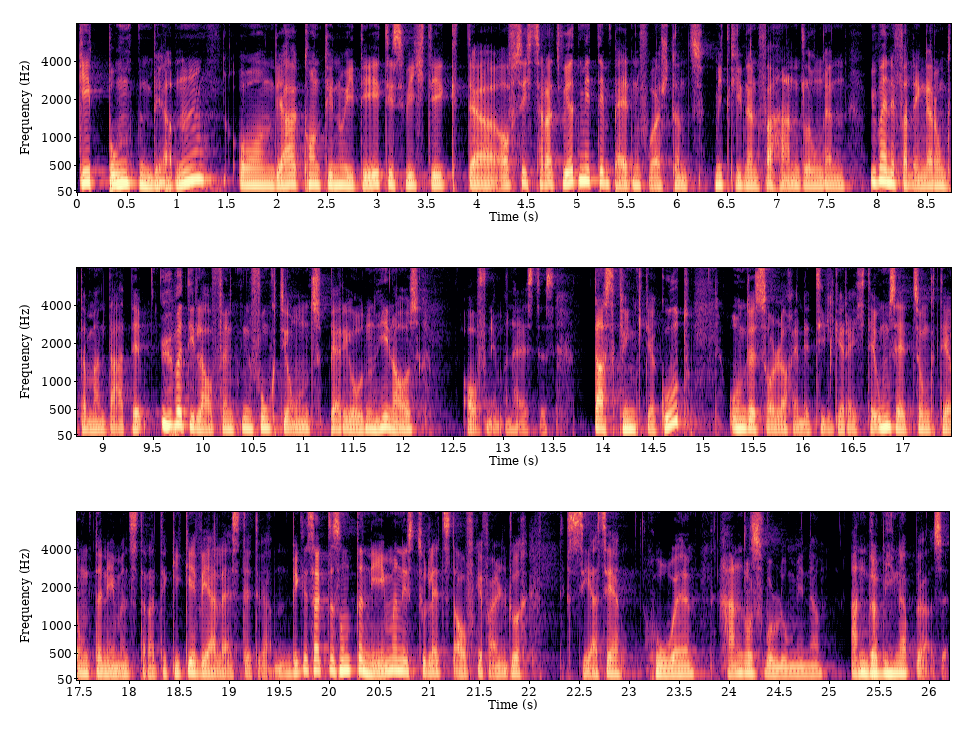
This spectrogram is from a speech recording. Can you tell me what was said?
gebunden werden. Und ja, Kontinuität ist wichtig. Der Aufsichtsrat wird mit den beiden Vorstandsmitgliedern Verhandlungen über eine Verlängerung der Mandate über die laufenden Funktionsperioden hinaus aufnehmen, heißt es. Das klingt ja gut und es soll auch eine zielgerechte Umsetzung der Unternehmensstrategie gewährleistet werden. Wie gesagt, das Unternehmen ist zuletzt aufgefallen durch sehr, sehr hohe Handelsvolumina an der Wiener Börse.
